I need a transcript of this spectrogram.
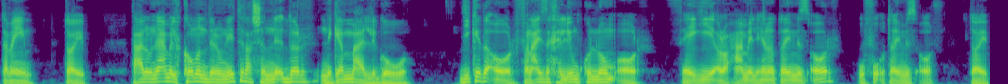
تمام. طيب تعالوا نعمل common denominator عشان نقدر نجمع اللي جوه. دي كده R فأنا عايز أخليهم كلهم R. فأجي أروح اعمل هنا times R وفوق times R. طيب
